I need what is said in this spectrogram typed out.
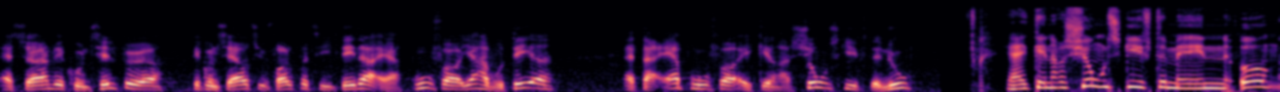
at Søren vil kunne tilføre det konservative Folkeparti det, der er brug for. Jeg har vurderet, at der er brug for et generationsskifte nu. Ja, et generationsskifte med en ung,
